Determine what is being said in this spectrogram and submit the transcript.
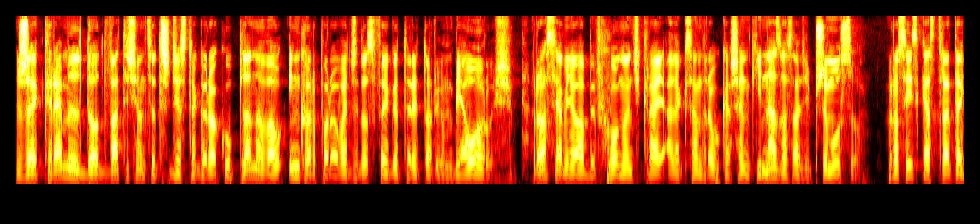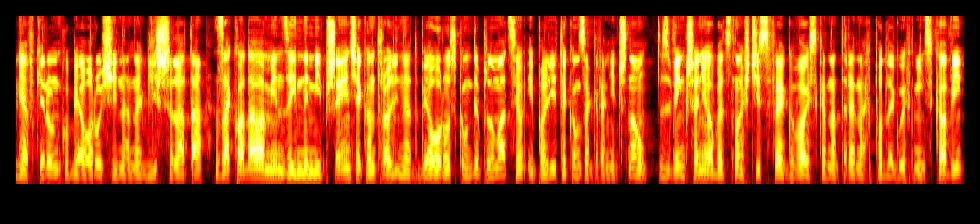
że Kreml do 2030 roku planował inkorporować do swojego terytorium Białoruś. Rosja miałaby wchłonąć kraj Aleksandra Łukaszenki na zasadzie przymusu. Rosyjska strategia w kierunku Białorusi na najbliższe lata zakładała m.in. przejęcie kontroli nad białoruską dyplomacją i polityką zagraniczną, zwiększenie obecności swojego wojska na terenach podległych Mińskowi,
